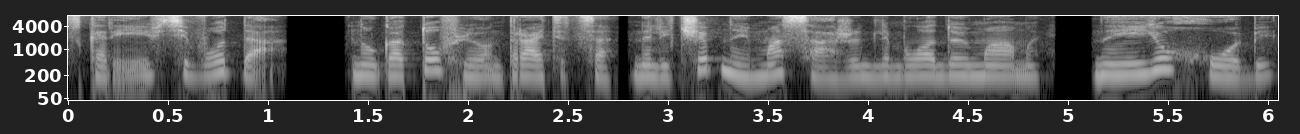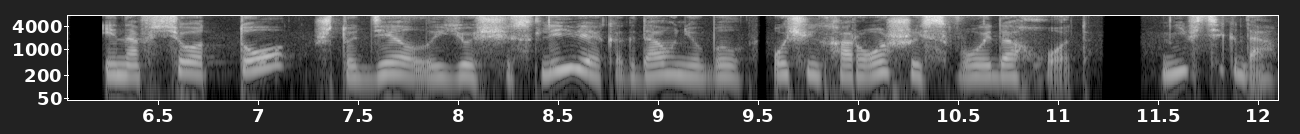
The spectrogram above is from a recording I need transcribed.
Скорее всего, да. Но готов ли он тратиться на лечебные массажи для молодой мамы на ее хобби и на все то, что делало ее счастливее, когда у нее был очень хороший свой доход. Не всегда.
